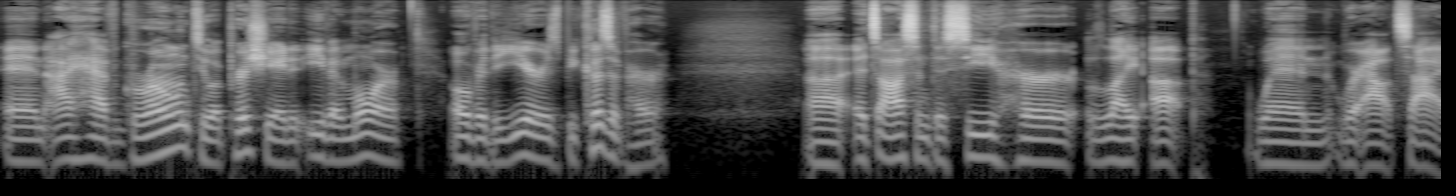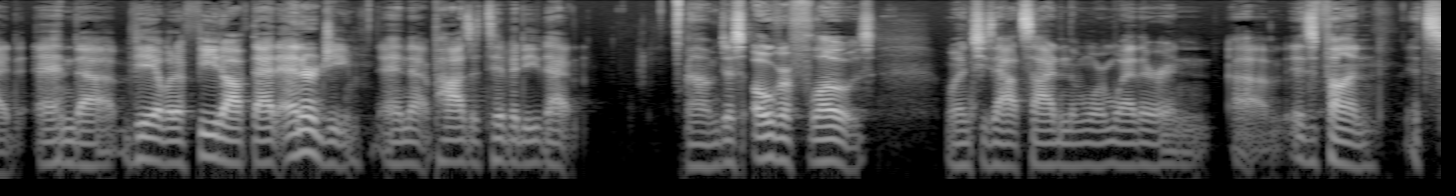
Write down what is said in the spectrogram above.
And I have grown to appreciate it even more over the years because of her. Uh, it's awesome to see her light up when we're outside and uh, be able to feed off that energy and that positivity that um, just overflows when she's outside in the warm weather and uh, it's fun it's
